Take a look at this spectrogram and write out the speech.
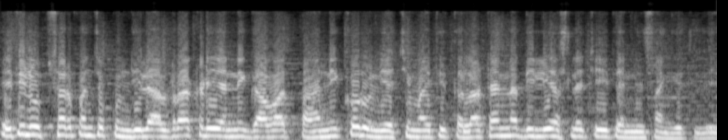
येथील उपसरपंच कुंजीलाल राकडे यांनी गावात पाहणी करून याची माहिती तलाठ्यांना दिली असल्याचेही त्यांनी सांगितले.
